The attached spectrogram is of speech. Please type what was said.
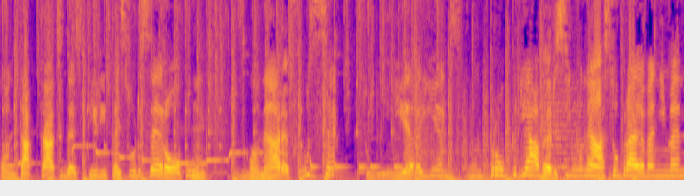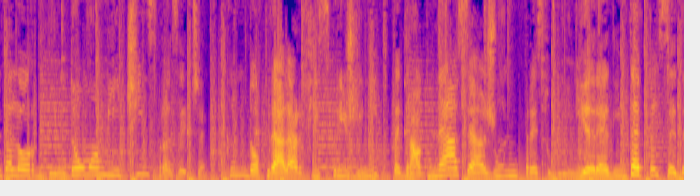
Contactat de stiri pe surse.ro. Zgonea refuzse, sublinierei expun propria versiune asupra evenimentelor din 2015, când Opreal ar fi sprijinit pe Dragnea să ajung presubliniere din TPSD.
